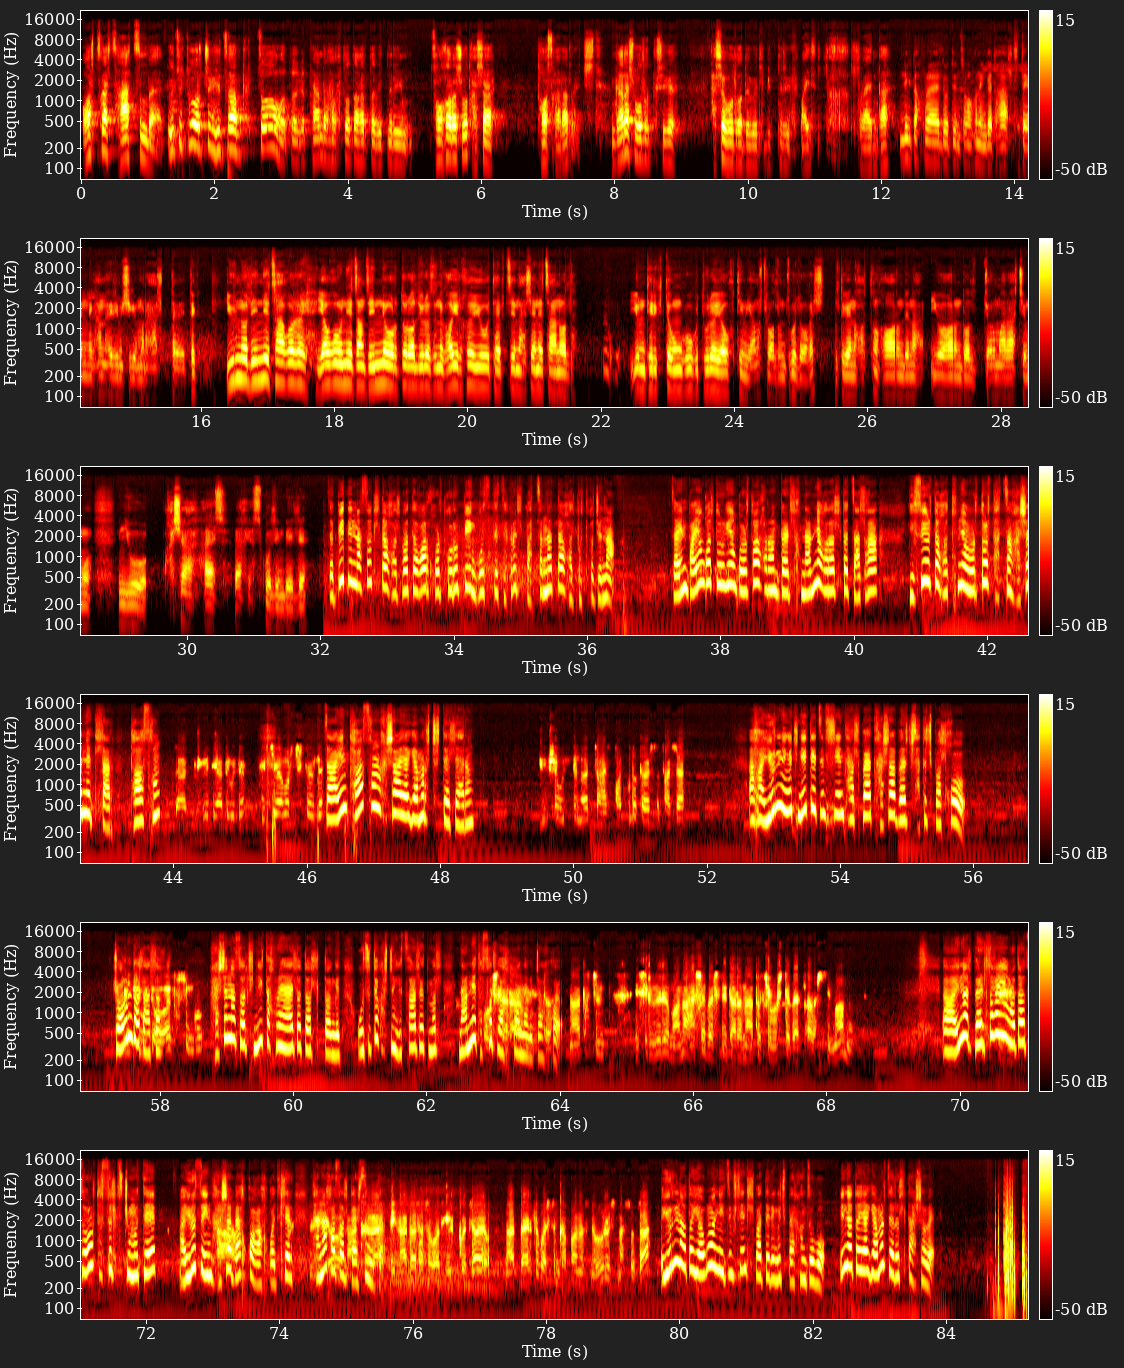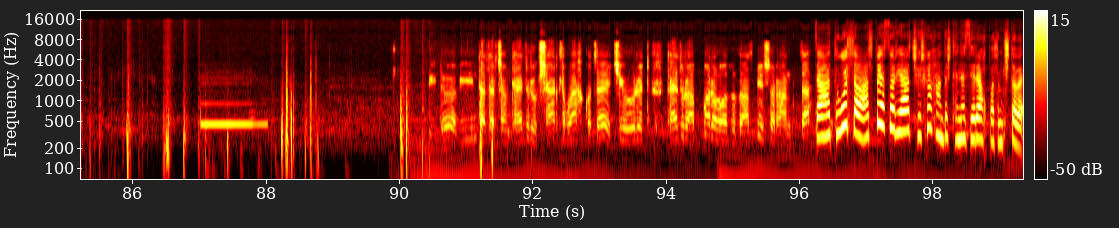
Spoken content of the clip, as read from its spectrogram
Орцгаар цаацсан байна. Өжигдгөө орчин хязгаарлагдцоо одоо ингээ таанд харахтуудаа гардаа бид нэр юм цонхороо шууд хашаа тоос гараад байж штэ. Гараж буулгадаг шиг хашаа буулгаад өгвөл бид нэр их баярлах байна да. Нэг давхрын айлуудын цонх нь ингээд хаалттай нэг хан хоёр юм шиг юмар хаалттай байдаг. Ер нь бол энэний цаагаар явган үний замц энэний урдуур бол ерөөсөө нэг 2 юу тавьчихсан хашааны цаана бол ер нь тэрэгтэй хүн хүүхэд төрөө явах тийм ямарч боломжгүй л байгаа шүү. Тэгээ энэ хотхон хооронд энэ юу хооронд бол журмаараа ч юм уу энэ юу хашаа хайс байх ёсгүй юм бэлээ. За бид энэ асуудалтай холбоотойгоор хурд группийн гүйцэтгэх захирал Батсанаатай холбогдох гэж байна. За энэ Баянгол дүүргийн 3 дугаар хороонд байрлах нарны хороолтой залгаа 9 эрдэ хотхны урдуур татсан хашааны талаар тоосхон За тэгээд яадаг вэ? Тэр чи ямар өчтэй вэ? За энэ тоосгон хашаа яг ямар ч өчтэй лээ харин. Юу шиг үлдэн наад цаас годмод тойрсон хашаа. Аха ер нь ингэж нийт эзэмшлийн талбайд хашаа барьж татаж болох уу? Журамд бол алга. Хашаанаас олж нийт давхрын айлууд бол одоо ингэж үзэгдэх орчин хязгаарлагдмал нарны тусгал байхгүй нэ гэж аахгүй юу? Наадах чинь эсрэгээрээ манай хашаа барьсны дараа ч өөртөө барьлага барьсан юм аа. А энэ бол барилгын одоо зураг төсөлт ч юм уу те А ерөөсөө энэ хашаа байхгүй байгаа хгүй. Тэгэхээр танахаас бол барьсан гэдэг. Би надад асуугаад хэлэхгүй заа. Наад барилга барьсан компаниас нь өөрөөс нь асуу за. Ер нь одоо явган эзэмшлийн талбай дээр ингэж барих нь зөв үү? Энэ одоо яг ямар зорилттой хашаа вэ? би энэ талаар чам тайлбар өгөх шаардлага байхгүй заа. Чи өөрөө тайлбар авмаар байгаа бол албан ёсоор ханд за. Тэгвэл албан ёсоор яаж хэрхэн хандаж танаас яриа авах боломжтой вэ?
